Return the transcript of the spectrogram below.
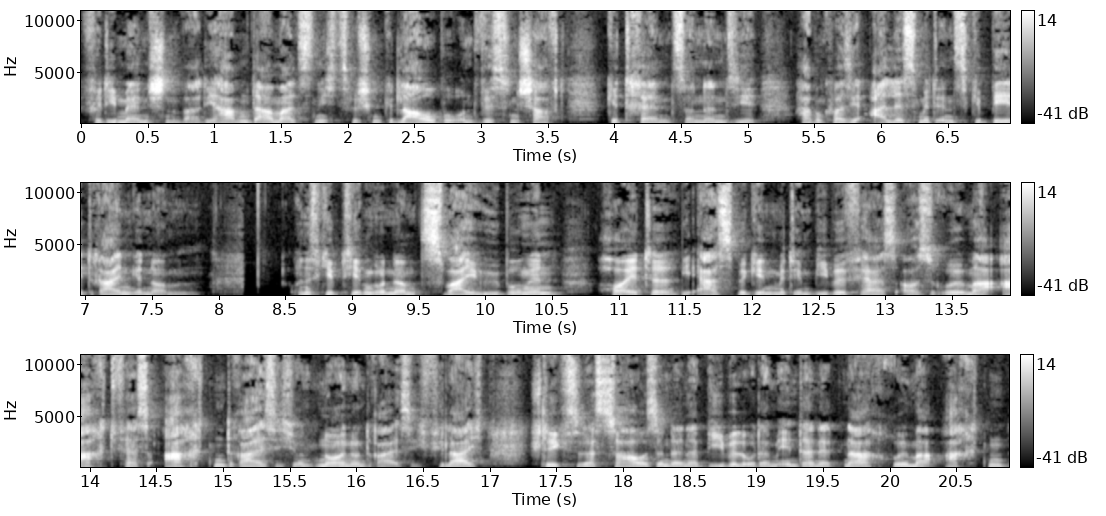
für die Menschen war. Die haben damals nicht zwischen Glaube und Wissenschaft getrennt, sondern sie haben quasi alles mit ins Gebet reingenommen. Und es gibt hier im Grunde genommen zwei Übungen heute. Die erste beginnt mit dem Bibelvers aus Römer 8, Vers 38 und 39. Vielleicht schlägst du das zu Hause in deiner Bibel oder im Internet nach. Römer 8,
